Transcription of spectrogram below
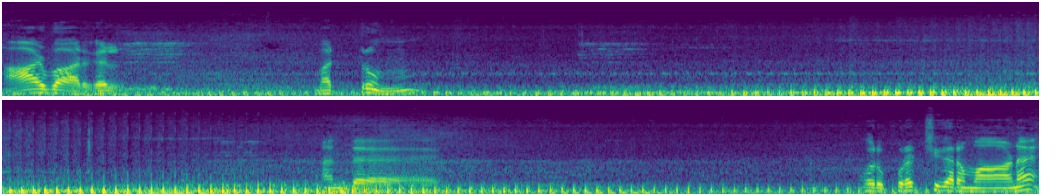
ஆழ்வார்கள் மற்றும் அந்த ஒரு புரட்சிகரமான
